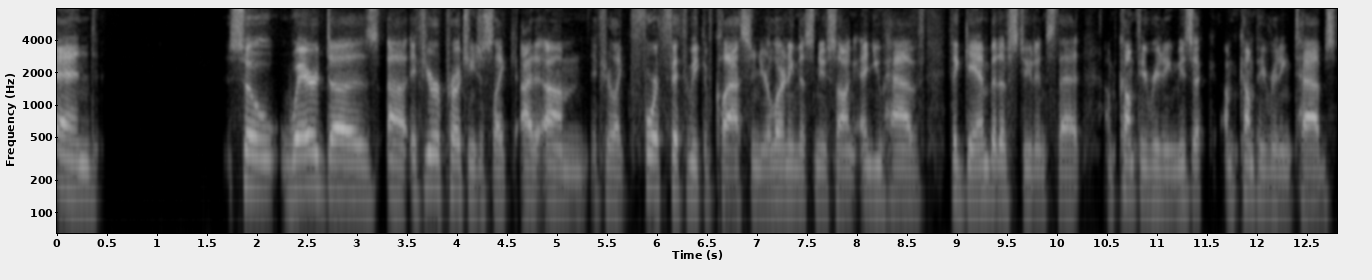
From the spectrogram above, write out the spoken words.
And so where does uh, if you're approaching just like I, um, if you're like fourth fifth week of class and you're learning this new song and you have the gambit of students that i'm comfy reading music i'm comfy reading tabs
